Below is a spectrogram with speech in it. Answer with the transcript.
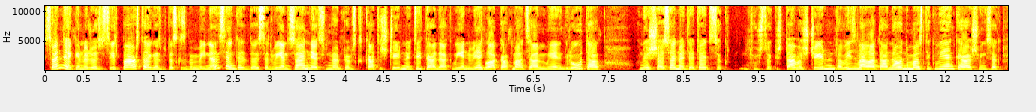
Saimniekiem dažreiz ir pārsteigums, bet tas, kas man bija nesen, kad es ar vienu saimnieci runāju, protams, ka katra šķirne ir citādāka. Viena vieglāk apmācāma, viena grūtāk. Un es šai saimniecei teicu, saku, tu saki, tava šķirne, tava izvēlētā nav nemaz tik vienkārši. Viņa saka,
